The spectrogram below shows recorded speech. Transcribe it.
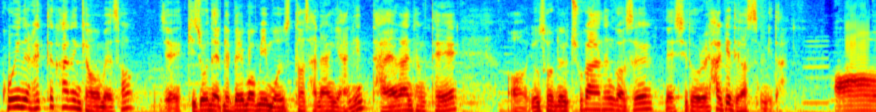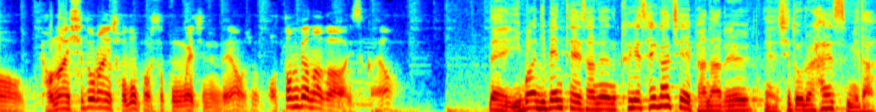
코인을 획득하는 경험에서 이제 기존의 레벨 범위 몬스터 사냥이 아닌 다양한 형태의 어, 요소를 추가하는 것을 네, 시도를 하게 되었습니다. 아, 변화의 시도라니 저도 벌써 궁금해지는데요. 좀 어떤 변화가 있을까요? 네, 이번 이벤트에서는 크게 세 가지의 변화를 네, 시도를 하였습니다.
